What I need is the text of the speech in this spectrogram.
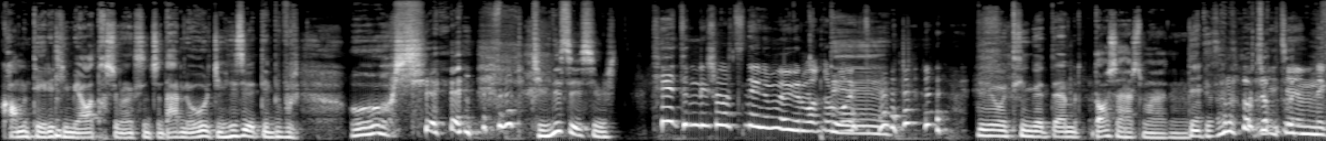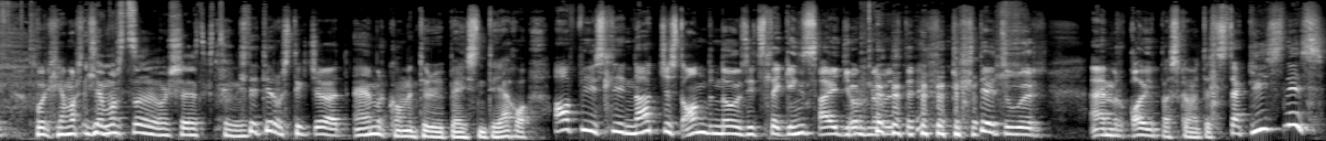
комментари юм яваадах шиг байна гэсэн чинь дараа нь өөр жинхнээсээ байд юм би бүр өө shit. Жинхнээсээ байсан юм шүү. Тий тэр нэг Schwarzenegger мэгэр багар боо. Тэр нөгөө тх ингээд амар доошоо харж мараад юм. Тийм нэг бүр хямарч Хямарсан уушаа гэсэн. Гэтэ тэр ус тэгж амар commentary байсан те яг уу obviously not just on the nose it's like inside your nose те. Гэхдээ зүгээр амар гоё бас коммент. За гиснес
